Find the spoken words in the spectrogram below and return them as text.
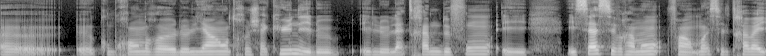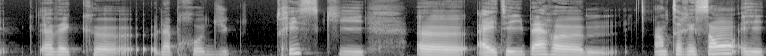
euh, euh, comprendre le lien entre chacune et, le, et le, la trame de fond. Et, et ça, c'est vraiment, enfin, moi, c'est le travail avec euh, la qui a été hyper intéressant et,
